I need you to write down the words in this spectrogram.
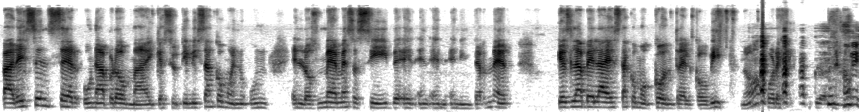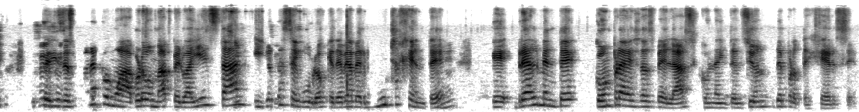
parecen ser una broma y que se utilizan como en, un, en los memes así de, en, en, en internet, que es la vela esta como contra el COVID, ¿no? Por ejemplo, ¿no? Sí, sí, que dices, suena como a broma, pero ahí están sí, y yo te aseguro que debe haber mucha gente uh -huh que realmente compra esas velas con la intención de protegerse.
